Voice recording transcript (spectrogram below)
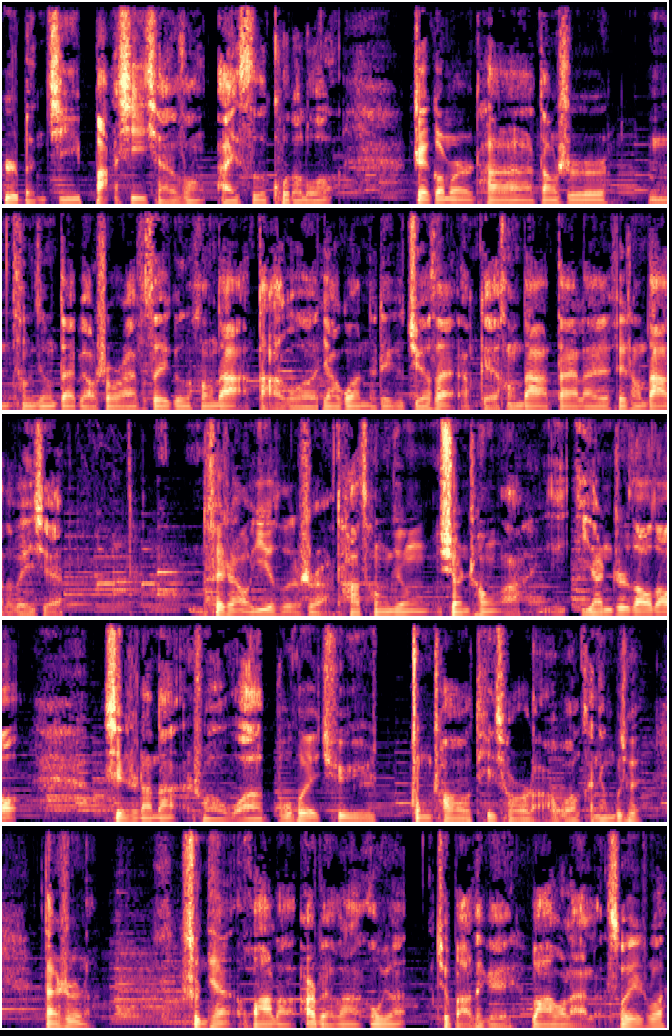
日本籍巴西前锋埃斯库德罗，这哥们儿他当时嗯曾经代表首尔 FC 跟恒大打过亚冠的这个决赛啊，给恒大带来非常大的威胁。非常有意思的是，他曾经宣称啊言之凿凿、信誓旦旦说：“我不会去中超踢球的，我肯定不去。”但是呢，顺天花了二百万欧元就把他给挖过来了，所以说。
